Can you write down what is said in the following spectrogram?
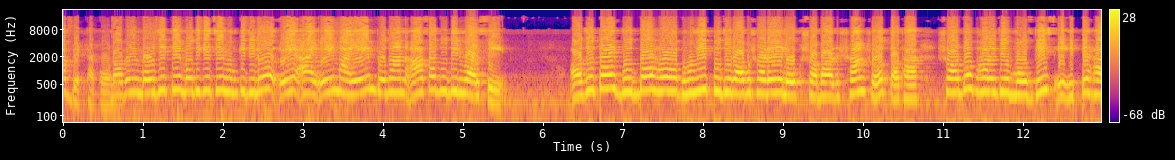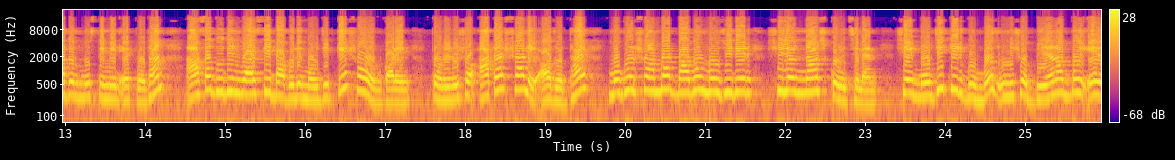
আপডেট থাকুন। বাবরি মসজিদ নিয়ে মোদীকে যে হুমকি দিল A I M I M প্রধান আসাদুদ্দিন ওয়াইসি। অযোধ্যায় বুধবার হওয়া ভূমি পুজোর অবসরে লোকসভার সাংসদ তথা সর্বভারতীয় মজলিস এ ইত্তেহাদুল মুসলিমিন এর প্রধান আসাদুদ্দিন ওয়াইসি বাবরি মসজিদকে স্মরণ করেন। পনেরোশো সালে অযোধ্যায় মুঘল সম্রাট বাবর মসজিদের শিলান্যাস করেছিলেন। সেই মসজিদটির গম্বুজ উনিশশো এর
